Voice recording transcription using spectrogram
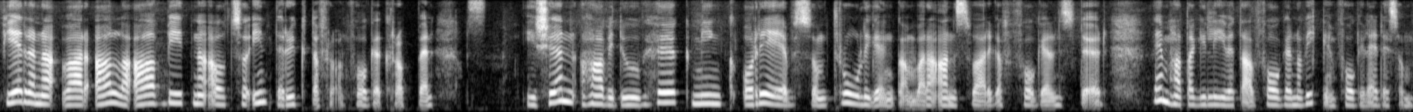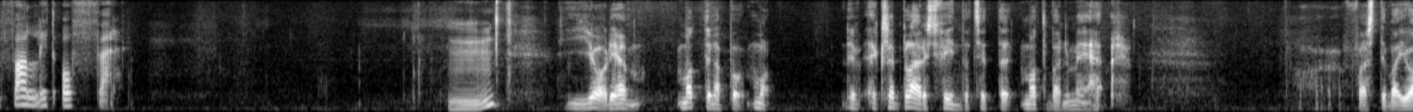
Fjädrarna var alla avbitna, alltså inte ryckta från fågelkroppen. I sjön har vi duvhök, mink och rev som troligen kan vara ansvariga för fågelns död. Vem har tagit livet av fågeln och vilken fågel är det som fallit offer? Mm. Ja, de här måtten på... Det är exemplariskt fint att sätta måttband med här. Fast det var ju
